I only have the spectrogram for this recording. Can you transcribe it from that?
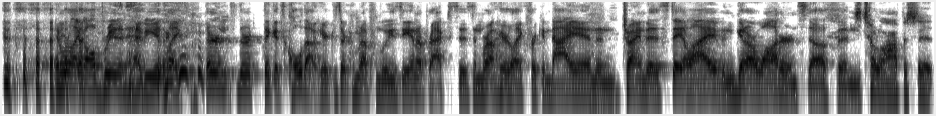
and we're like all breathing heavy and like they're they're think it's cold out here because they're coming up from Louisiana practices and we're out here like freaking dying and trying to stay alive and get our water and stuff and it's total opposite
